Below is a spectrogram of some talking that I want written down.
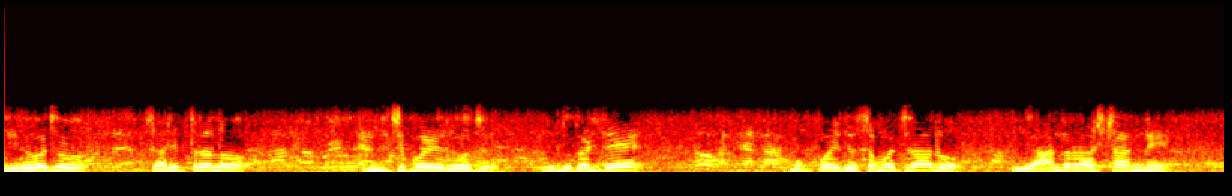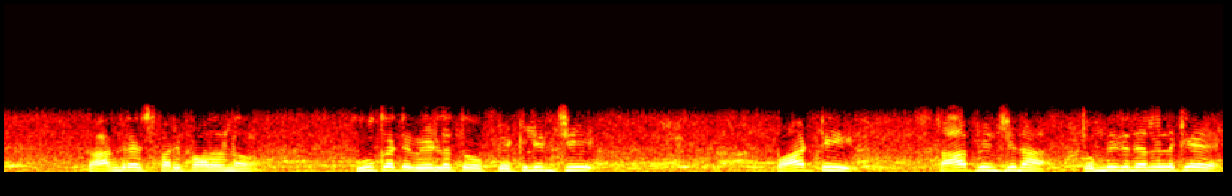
ఈరోజు చరిత్రలో నిలిచిపోయే రోజు. ఎందుకంటే ముప్పై ఐదు సంవత్సరాలు ఈ ఆంధ్ర రాష్ట్రాన్ని కాంగ్రెస్ పరిపాలన కూకటి వేళ్ళతో పెకిలించి పార్టీ స్థాపించిన తొమ్మిది నెలలకే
